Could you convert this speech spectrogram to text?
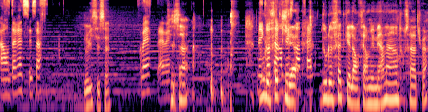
à Antares, c'est ça? Oui, c'est ça. Ouais, bah ouais. C'est ça. D'où le a- le fait qu'elle a enfermé Merlin, tout ça, tu vois.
